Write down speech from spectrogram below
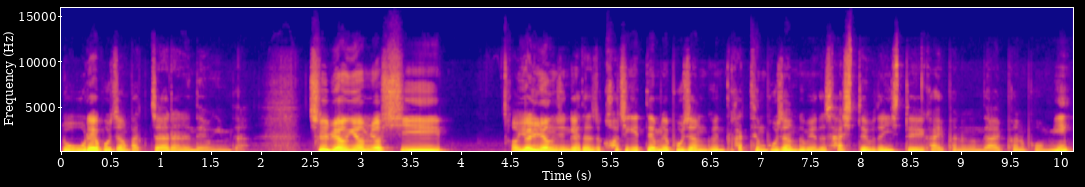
또 오래 보장받자 라는 내용입니다. 질병 위험 역시 어, 연령 증가에 따라서 커지기 때문에 보장금 같은 보장금에도 40대보다 20대에 가입하는 건 가입하는 보험이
